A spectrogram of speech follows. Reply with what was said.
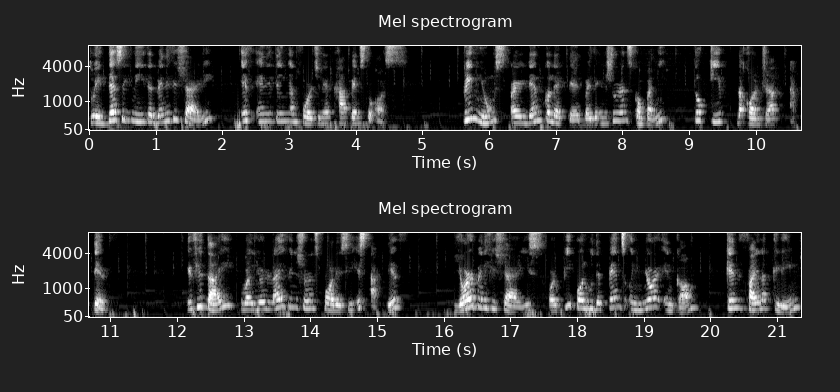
to a designated beneficiary if anything unfortunate happens to us. Premiums are then collected by the insurance company to keep the contract active. If you die while your life insurance policy is active, your beneficiaries or people who depends on your income can file a claim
